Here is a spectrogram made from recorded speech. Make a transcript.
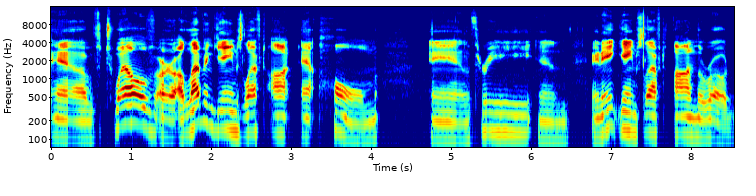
have 12 or 11 games left on at home and 3 and and 8 games left on the road.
